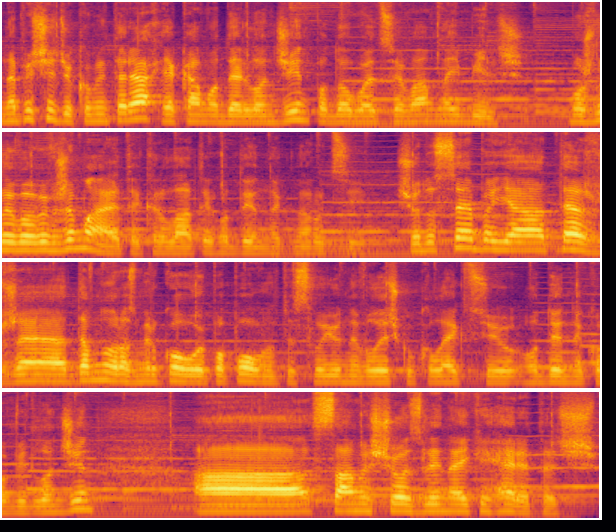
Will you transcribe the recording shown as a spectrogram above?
Напишіть у коментарях, яка модель Longines подобається вам найбільше. Можливо, ви вже маєте крилатий годинник на руці. Щодо себе, я теж вже давно розмірковую поповнити свою невеличку колекцію годинників від Longines, а саме що з лінейки Heritage.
